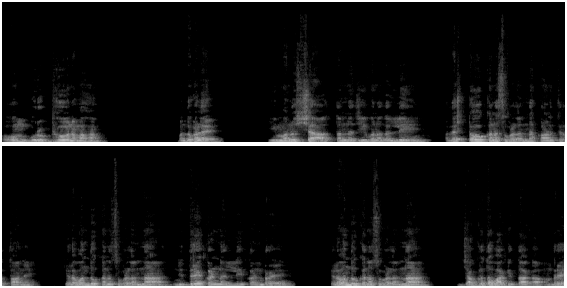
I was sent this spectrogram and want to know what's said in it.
ಓಂ ಗುರುಭ್ಯೋ ನಮಃ. ಬಂಧುಗಳೇ, ಈ ಮನುಷ್ಯ ತನ್ನ ಜೀವನದಲ್ಲಿ ಅದೆಷ್ಟೋ ಕನಸುಗಳನ್ನು ಕಾಣುತ್ತಿರುತ್ತಾನೆ ಕೆಲವೊಂದು ಕನಸುಗಳನ್ನು ನಿದ್ರೆ ಕಣ್ಣಲ್ಲಿ ಕಂಡ್ರೆ, ಕೆಲವೊಂದು ಕನಸುಗಳನ್ನು ಜಾಗೃತವಾಗಿದ್ದಾಗ, ಅಂದ್ರೆ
